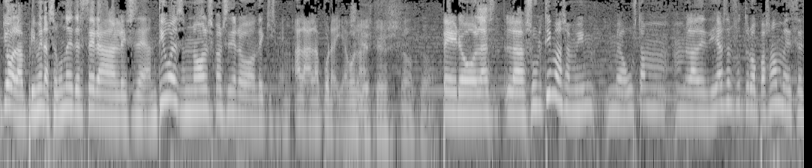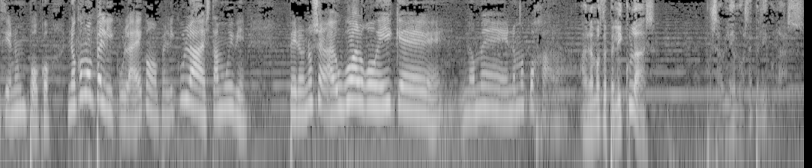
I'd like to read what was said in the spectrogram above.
Yo, la primera, segunda y tercera, les de antiguas, no les considero de X-Men. A la, a la por ahí, a Sí, volar. es que es... No, claro. Pero las, las últimas a mí me gustan. La de Días del Futuro Pasado me decepcionó un poco. No como película, ¿eh? Como película está muy bien. Pero no sé, hubo algo ahí que no me, no me cuajaba. ¿Hablamos de películas? Pues hablemos de películas.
